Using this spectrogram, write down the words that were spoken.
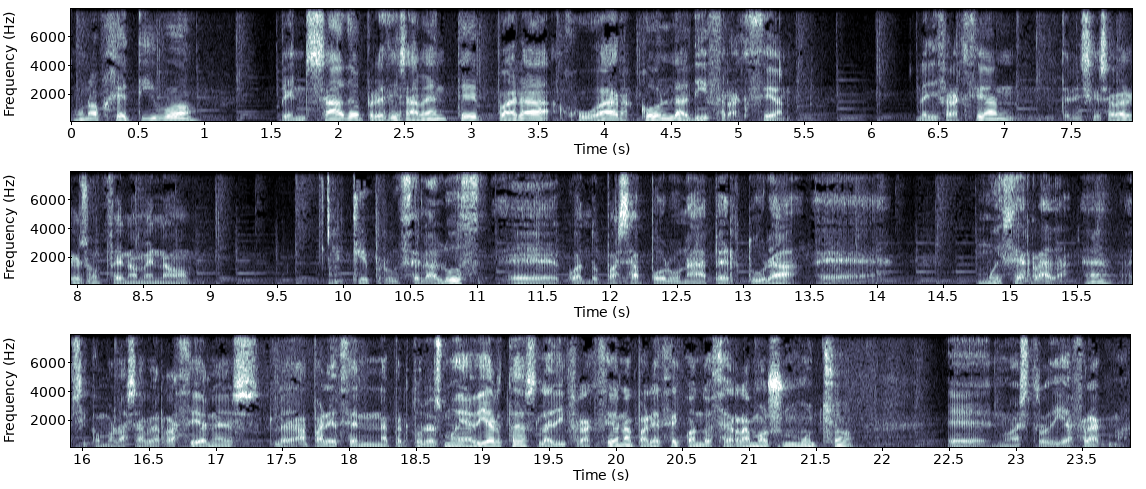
un objetivo pensado precisamente para jugar con la difracción. La difracción, tenéis que saber que es un fenómeno que produce la luz eh, cuando pasa por una apertura eh, muy cerrada. ¿eh? Así como las aberraciones aparecen en aperturas muy abiertas, la difracción aparece cuando cerramos mucho eh, nuestro diafragma.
